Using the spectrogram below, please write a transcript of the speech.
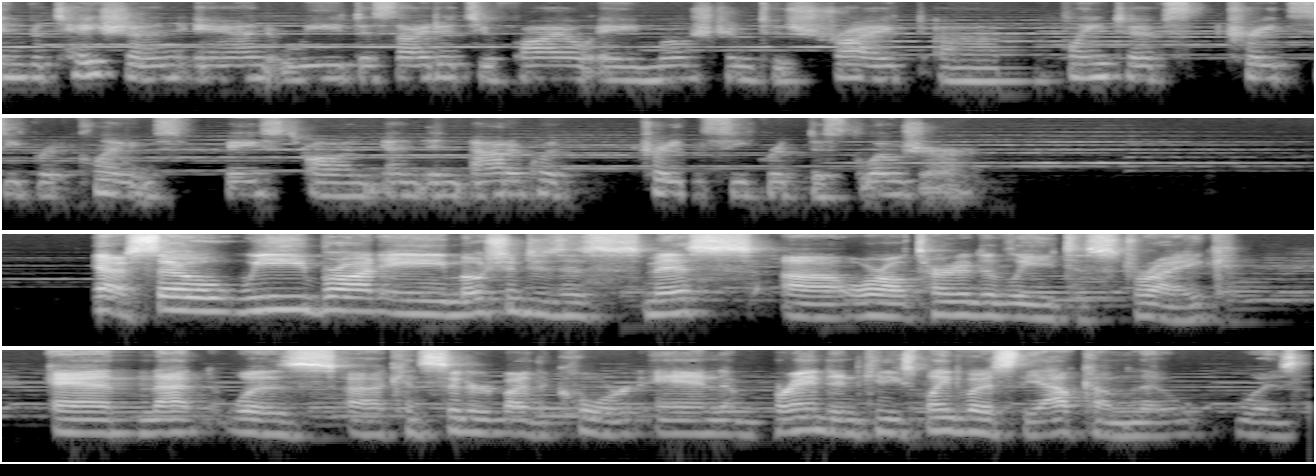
invitation and we decided to file a motion to strike uh, plaintiff's trade secret claims based on an inadequate trade secret disclosure. Yeah, so we brought a motion to dismiss uh, or alternatively to strike and that was uh, considered by the court. And Brandon, can you explain to us the outcome that was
